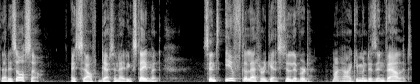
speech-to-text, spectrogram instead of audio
that is also a self detonating statement, since if the letter gets delivered, my argument is invalid.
